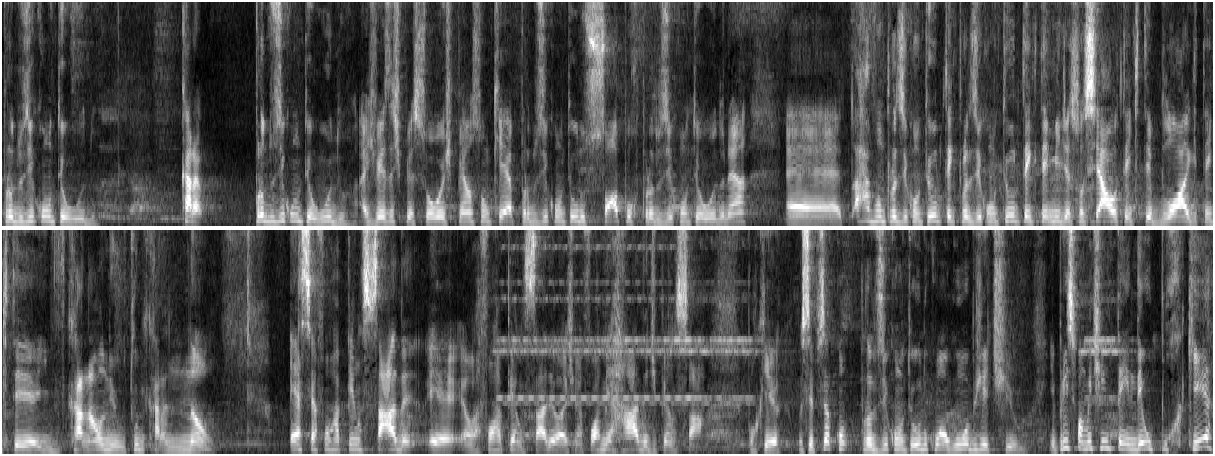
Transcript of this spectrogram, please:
produzir conteúdo. Cara, produzir conteúdo, às vezes as pessoas pensam que é produzir conteúdo só por produzir conteúdo, né? É, ah, vamos produzir conteúdo, tem que produzir conteúdo, tem que ter mídia social, tem que ter blog, tem que ter canal no YouTube. Cara, não. Essa é a forma pensada, é, é uma forma pensada, eu acho, é a forma errada de pensar. Porque você precisa produzir conteúdo com algum objetivo. E principalmente entender o porquê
